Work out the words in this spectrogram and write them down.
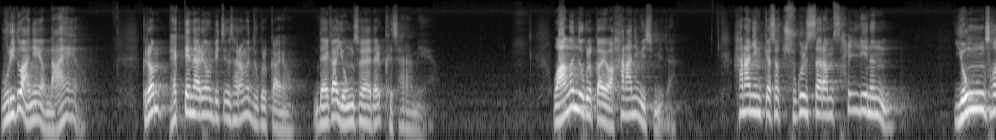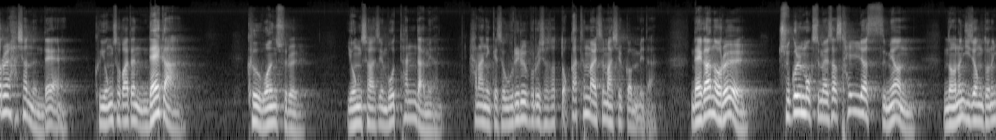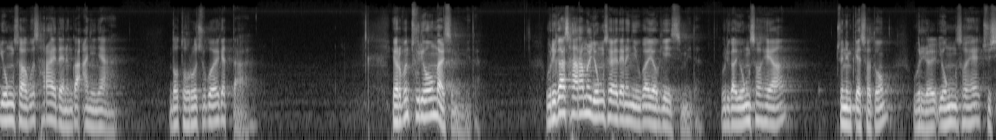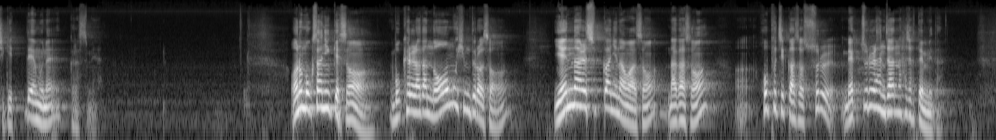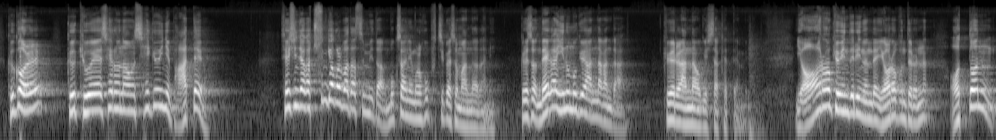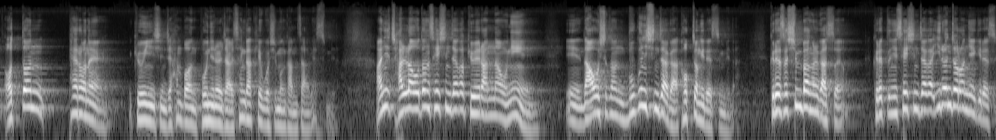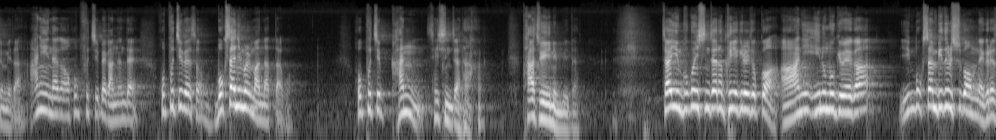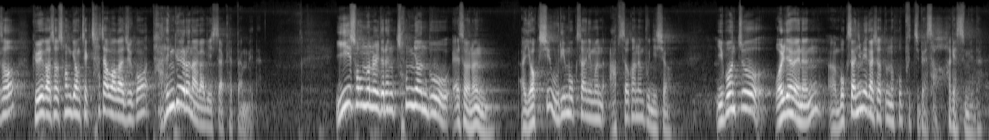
우리도 아니에요. 나예요. 그럼 백데나리온 빚진 사람은 누굴까요? 내가 용서해야 될 그 사람이에요. 왕은 누굴까요? 하나님이십니다. 하나님께서 죽을 사람 살리는 용서를 하셨는데 그 용서받은 내가 그 원수를 용서하지 못한다면 하나님께서 우리를 부르셔서 똑같은 말씀 하실 겁니다. 내가 너를 죽을 목숨에서 살렸으면 너는 이 정도는 용서하고 살아야 되는 거 아니냐? 너 도로 죽어야겠다. 여러분 두려운 말씀입니다. 우리가 사람을 용서해야 되는 이유가 여기에 있습니다. 우리가 용서해야 주님께서도 우리를 용서해 주시기 때문에 그렇습니다. 어느 목사님께서 목회를 하다 너무 힘들어서 옛날 습관이 나와서 나가서 어, 호프집 가서 술을 맥주를 한 잔 하셨답니다. 그걸 그 교회에 새로 나온 새 교인이 봤대요. 새 신자가 충격을 받았습니다. 목사님을 호프집에서 만나다니. 그래서 내가 이놈의 교회 안 나간다. 교회를 안 나오기 시작했답니다. 여러 교인들이 있는데 여러분들은 어떤 어떤 패런의 교인이신지 한번 본인을 잘 생각해 보시면 감사하겠습니다. 아니 잘 나오던 새 신자가 교회를 안 나오니 나오시던 묵은 신자가 걱정이 됐습니다. 그래서 신방을 갔어요. 그랬더니 새 신자가 이런저런 얘기를 했습니다. 아니 내가 호프집에 갔는데 호프집에서 목사님을 만났다고. 호프집 간 새 신자나 다 죄인입니다. 자, 이 묵은 신자는 그 얘기를 듣고 아니 이놈의 교회가 이 목사 믿을 수가 없네. 그래서 교회 가서 성경책 찾아와 가지고 다른 교회로 나가기 시작했답니다. 이 소문을 들은 청년부에서는 아, 역시 우리 목사님은 앞서가는 분이셔. 이번 주 원래회는 아, 목사님이 가셨던 호프집에서 하겠습니다.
